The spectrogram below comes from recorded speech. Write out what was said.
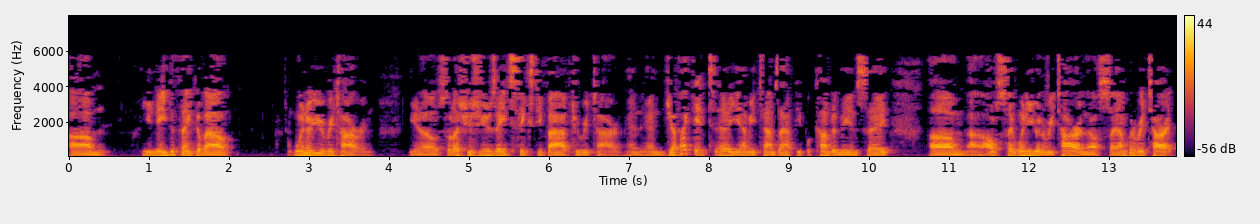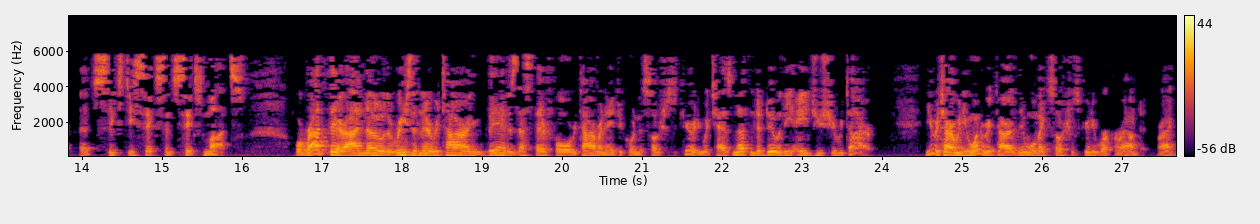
um, you need to think about when are you retiring? You know, so let's just use age 65 to retire. And, and Jeff, I can't tell you how many times I have people come to me and say, um, I'll say, when are you going to retire? And they'll say, I'm going to retire at 66 in six months. Well, right there, I know the reason they're retiring then is that's their full retirement age according to Social Security, which has nothing to do with the age you should retire. You retire when you want to retire, then we'll make Social Security work around it, right?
